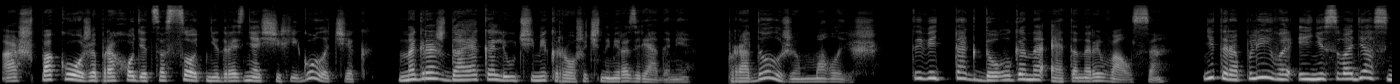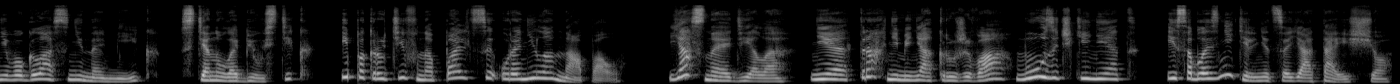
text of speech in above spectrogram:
Аж по коже проходятся сотни дразнящих иголочек, награждая колючими крошечными разрядами. Продолжим, малыш. Ты ведь так долго на это нарывался неторопливо и не сводя с него глаз ни на миг, стянула бюстик и, покрутив на пальцы, уронила на пол. «Ясное дело, не трахни меня кружева, музычки нет, и соблазнительница я та еще,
